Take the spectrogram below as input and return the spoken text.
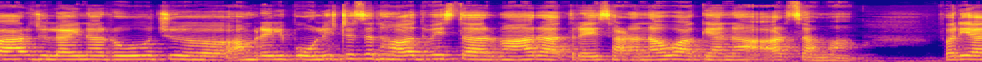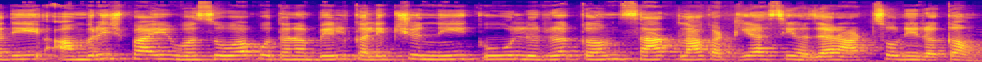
બાર જુલાઈના રોજ અમરેલી પોલીસ સ્ટેશન હદ વિસ્તારમાં રાત્રે સાડા નવ વાગ્યાના અરસામાં ફરિયાદી અમરીશભાઈ વસોવા પોતાના બિલ કલેક્શનની કુલ રકમ સાત લાખ અઠ્યાસી હજાર આઠસોની રકમ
